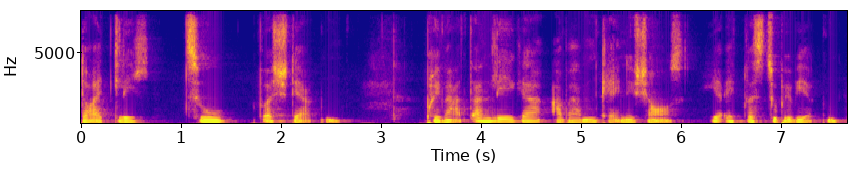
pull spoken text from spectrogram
deutlich zu verstärken. Privatanleger aber haben keine Chance, hier etwas zu bewirken.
